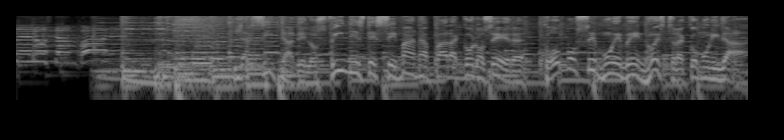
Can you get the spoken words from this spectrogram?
de los tambores. La cita de los fines de semana para conocer cómo se mueve nuestra comunidad.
